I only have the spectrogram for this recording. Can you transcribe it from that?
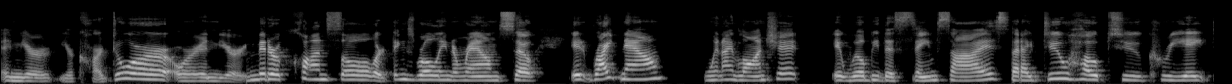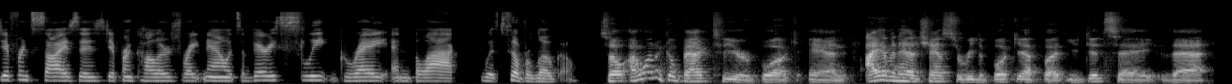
in your your car door or in your middle console or things rolling around. So it right now when i launch it it will be the same size but i do hope to create different sizes different colors. Right now it's a very sleek gray and black with silver logo So I want to go back to your book, and I haven't had a chance to read the book yet, but you did say that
